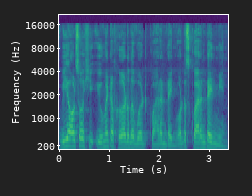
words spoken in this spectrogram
we also, you might have heard of the word quarantine. What does quarantine mean?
